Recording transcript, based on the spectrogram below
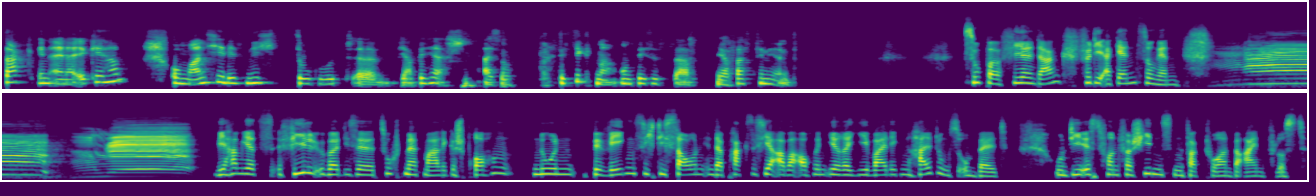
zack, in einer Ecke haben und manche das nicht so gut äh, ja, beherrschen. Also das sieht man und das ist äh, ja, faszinierend. Super, vielen Dank für die Ergänzungen. Wir haben jetzt viel über diese Zuchtmerkmale gesprochen. Nun bewegen sich die Sauen in der Praxis ja aber auch in ihrer jeweiligen Haltungsumwelt. Und die ist von verschiedensten Faktoren beeinflusst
